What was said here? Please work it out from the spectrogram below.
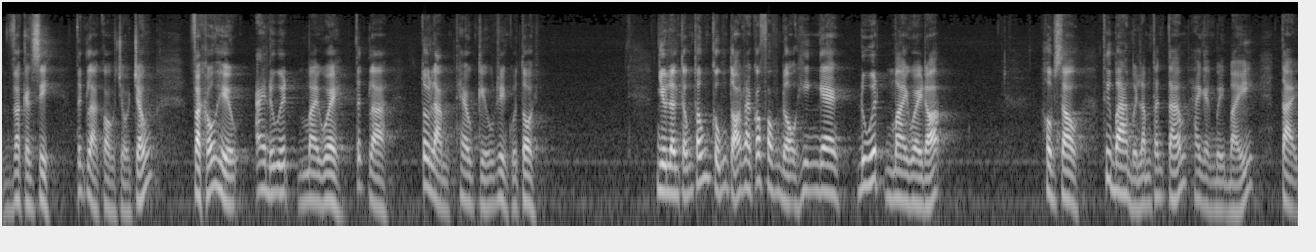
vacancy, tức là còn chỗ trống, và khẩu hiệu I do it my way, tức là tôi làm theo kiểu riêng của tôi. Nhiều lần Tổng thống cũng tỏ ra có phong độ hiên ngang do it my way đó. Hôm sau, thứ ba 15 tháng 8 2017, tại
